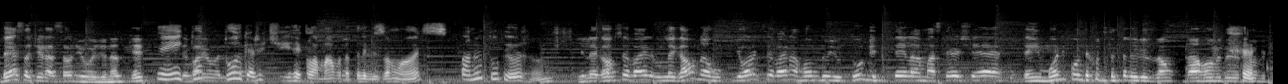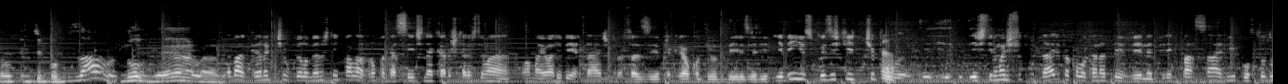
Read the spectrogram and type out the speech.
Dessa geração de hoje, né? Porque Sim, Você vai tudo, olhar- tudo que a gente reclamava da televisão antes tá no YouTube hoje, né? E legal que você vai. O legal não, o pior é que você vai na home do YouTube, tem lá Masterchef, tem um monte de conteúdo da televisão na home do YouTube, que é um tipo bizarro. Novela. É bacana que, tipo, pelo menos tem palavrão pra cacete, né, cara? Os caras têm uma, uma maior liberdade pra fazer, pra criar o conteúdo deles ali. E é bem isso, coisas que, tipo, e- eles teriam uma dificuldade pra colocar na TV, né? Teria que passar ali por toda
